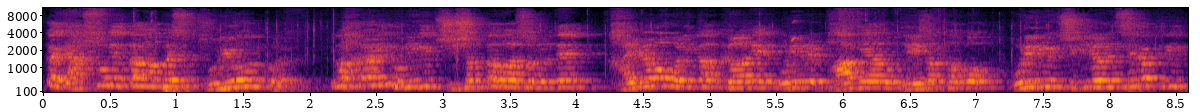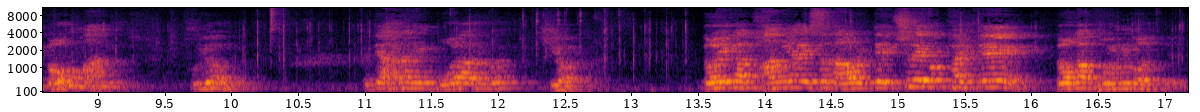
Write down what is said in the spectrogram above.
그러니까 약속의 땅 앞에서 두려운 거예요. 이거 하나님이 우리에게 주셨다고 하셨는데 가려고 보니까 그 안에 우리를 방해하고 대적하고 우리를 죽이려는 세력들이 너무 많은 거죠. 두려운 거예요. 근데 하나님 뭐라 하는 기억하 너희가 광야에서 나올 때 출애굽할 때 너가 본 것들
